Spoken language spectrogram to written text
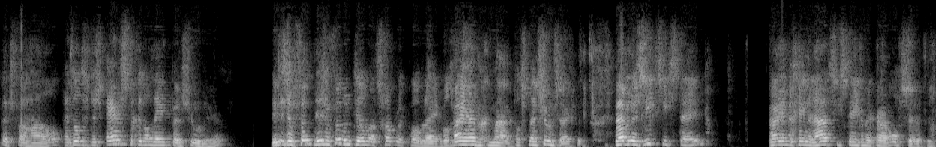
het verhaal. En dat is dus ernstiger dan alleen pensioenen. Dit is, een, dit is een fundamenteel maatschappelijk probleem. Wat wij hebben gemaakt als pensioensector. We hebben een ziek systeem waarin we generaties tegen elkaar opzetten.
